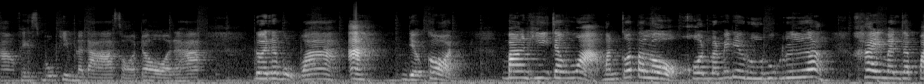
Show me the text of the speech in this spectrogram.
ทาง Facebook พิมระดาสอดอนะคะ โดยระบุว่าอะเดี๋ยวก่อน บางทีจังหวะมันก็ตลก คนมันไม่ได้รู้ทุกเรื่อง ใครมันจะไป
